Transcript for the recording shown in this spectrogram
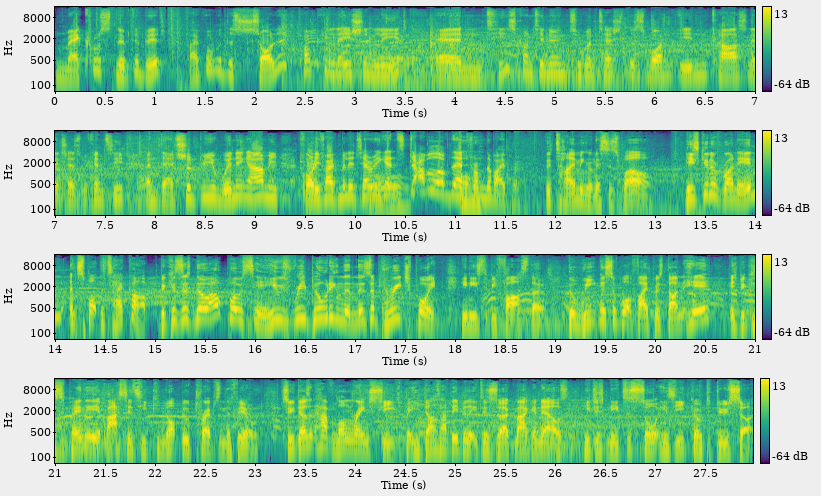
Macro slipped a bit, Viper with a solid population lead, and he's continuing to contest this one in Castle Age, as we can see, and that should be winning army. 45 military oh. against double of that oh. from the Viper. The timing on this as well. He's going to run in and spot the tech up because there's no outposts here. He was rebuilding them. There's a breach point. He needs to be fast, though. The weakness of what Viper's done here is because he's playing the Abbasids, he cannot build Trebs in the field. So he doesn't have long-range siege, but he does have the ability to Zerg Mangonels. He just needs to sort his eco to do so.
